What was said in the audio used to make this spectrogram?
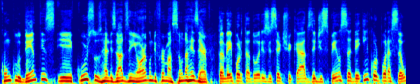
concludentes e cursos realizados em órgão de formação da reserva. Também portadores de certificados de dispensa de incorporação,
